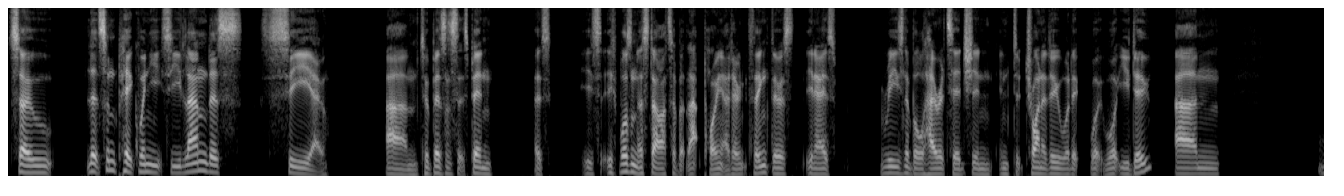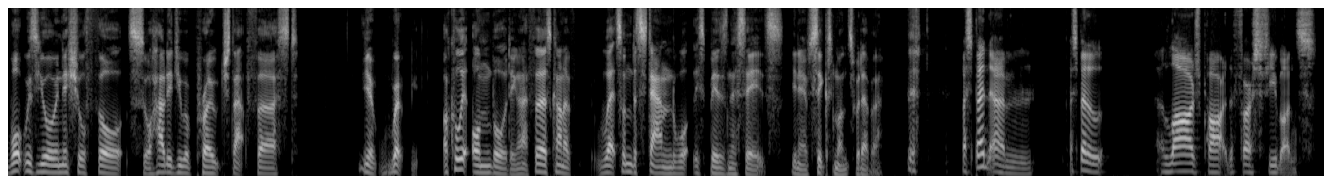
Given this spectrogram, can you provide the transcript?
so let's unpick when you so you land as CEO um, to a business that's been it's, it's, it wasn't a startup at that point. I don't think there's you know it's reasonable heritage in in trying to do what it what, what you do. Um, what was your initial thoughts, or how did you approach that first you know, I call it onboarding. Like first, kind of let's understand what this business is. You know, six months, whatever. I spent um, I spent a, a large part of the first few months,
